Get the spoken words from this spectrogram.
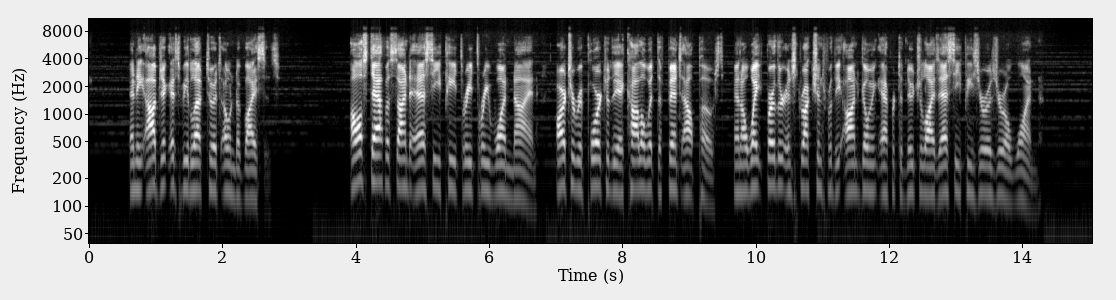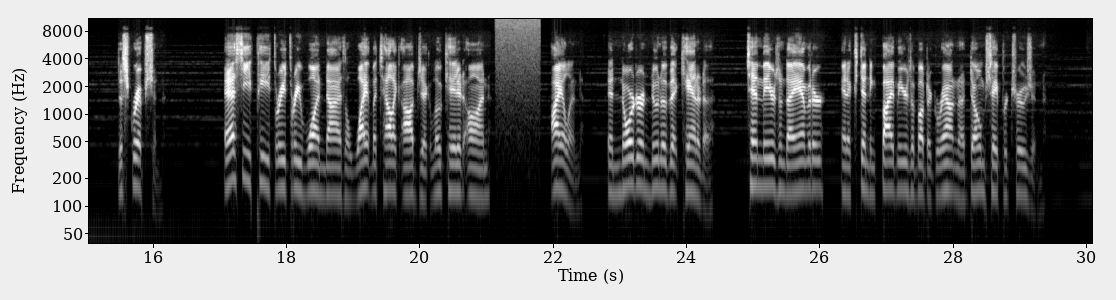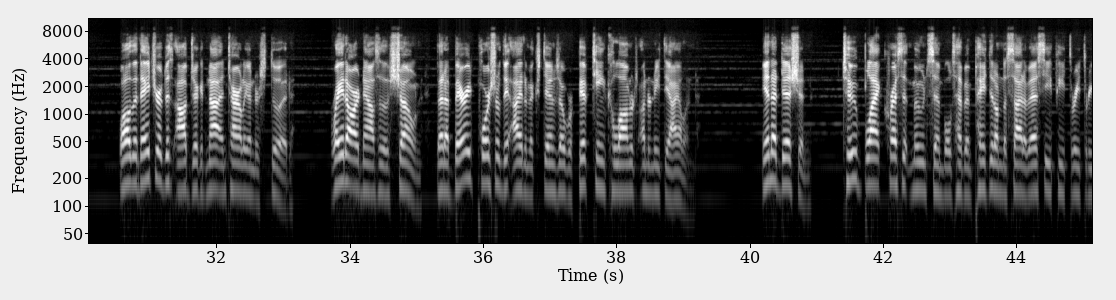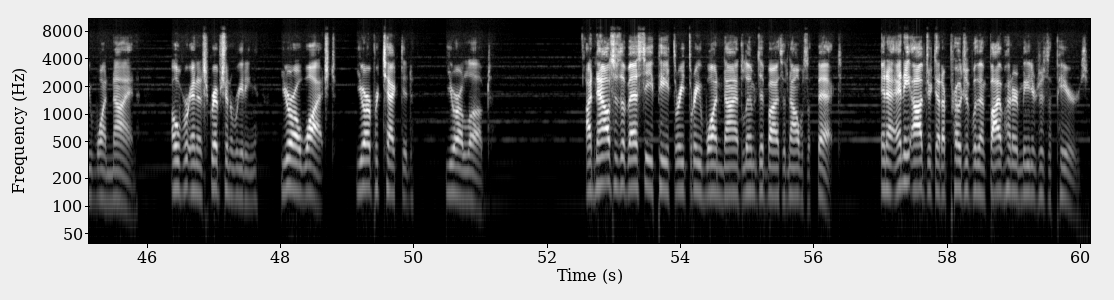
and the object is to be left to its own devices. All staff assigned to SCP-3319 are to report to the Iqaluit Defense Outpost and await further instructions for the ongoing effort to neutralize SCP-001. Description: SCP-3319 is a white metallic object located on Island in northern Nunavut, Canada, 10 meters in diameter and extending 5 meters above the ground in a dome-shaped protrusion. While the nature of this object is not entirely understood, Radar analysis has shown that a buried portion of the item extends over 15 km underneath the island. In addition, two black crescent moon symbols have been painted on the side of SCP-3319, over an inscription reading, You are watched, you are protected, you are loved. Analysis of SCP-3319 is limited by its anomalous effect, that any object that approaches within 500 meters disappears.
